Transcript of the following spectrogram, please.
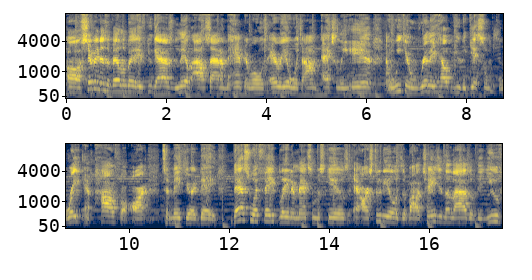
Uh, shipping is available available if you guys live outside of the Hampton Roads area, which I'm actually in, and we can really help you to get some great and powerful art to make your day. That's what Faith Blade and Maximum Skills at our studio is about changing the lives of the youth,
